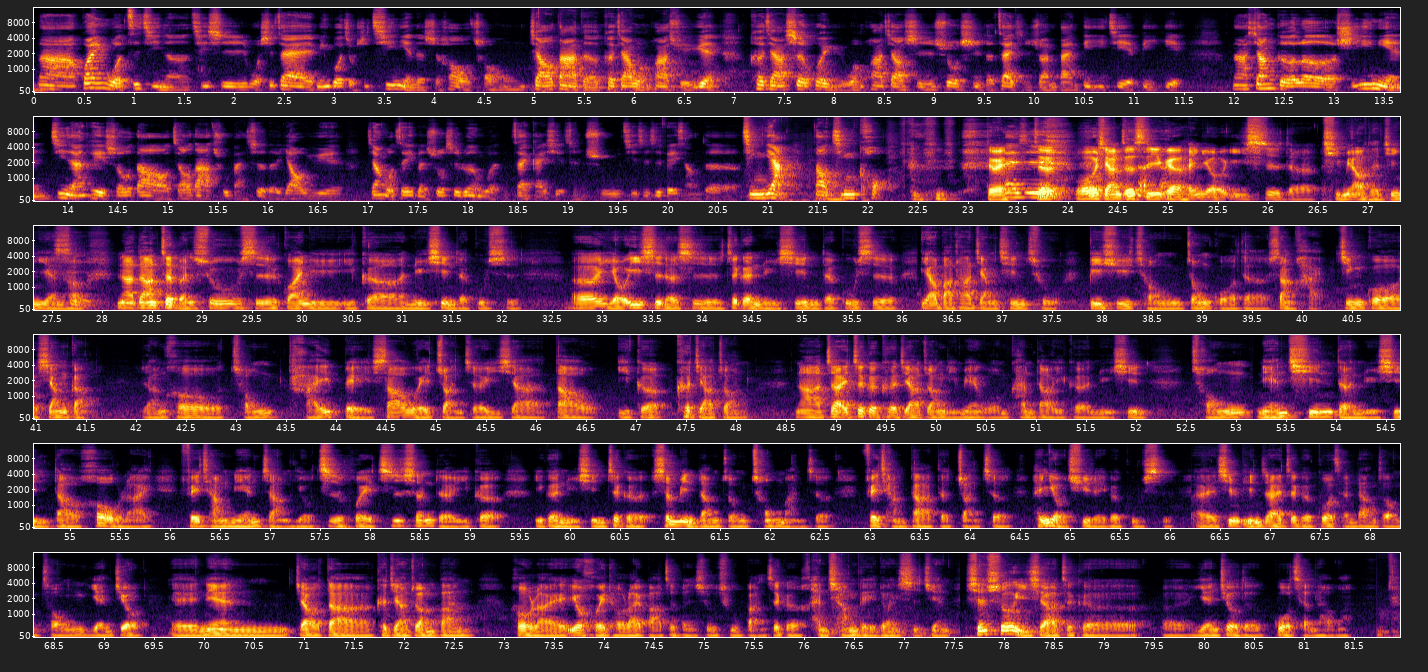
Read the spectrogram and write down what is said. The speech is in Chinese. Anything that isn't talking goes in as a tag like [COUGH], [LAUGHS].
那关于我自己呢？其实我是在民国九十七年的时候，从交大的客家文化学院客家社会与文化教师硕士的在职专班第一届毕业。那相隔了十一年，竟然可以收到交大出版社的邀约。将我这一本硕士论文再改写成书，其实是非常的惊讶到惊恐。[LAUGHS] 对，但是这我想这是一个很有意思的奇妙的经验哈。那当然这本书是关于一个女性的故事，呃，有意思的是这个女性的故事要把它讲清楚，必须从中国的上海经过香港。然后从台北稍微转折一下到一个客家庄，那在这个客家庄里面，我们看到一个女性，从年轻的女性到后来非常年长、有智慧、资深的一个一个女性，这个生命当中充满着非常大的转折，很有趣的一个故事。呃，新平在这个过程当中，从研究。诶，念交大客家专班，后来又回头来把这本书出版，这个很长的一段时间。先说一下这个呃研究的过程好吗？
